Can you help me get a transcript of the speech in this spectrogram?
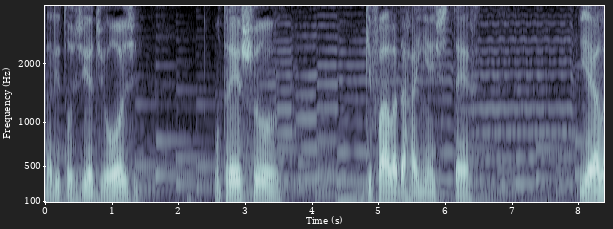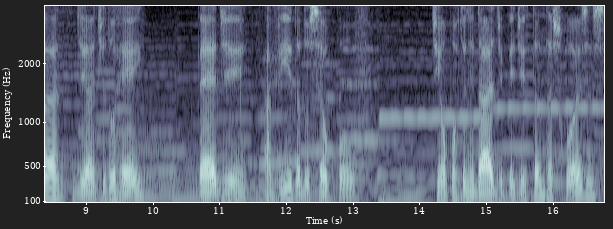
da liturgia de hoje um trecho que fala da rainha Esther. E ela, diante do rei, pede a vida do seu povo. Tinha oportunidade de pedir tantas coisas,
